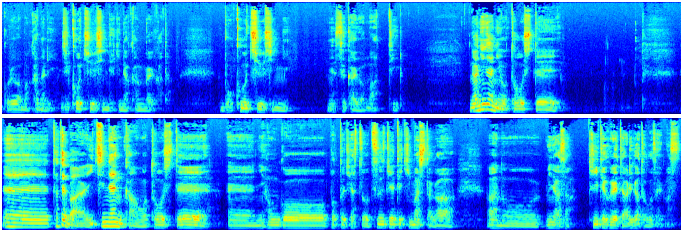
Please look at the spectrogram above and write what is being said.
これはまあかなり自己中心的な考え方僕を中心に、ね、世界は回っている何々を通して、えー、例えば1年間を通して、えー、日本語ポッドキャストを続けてきましたがあのー、皆さん聞いてくれてありがとうございます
